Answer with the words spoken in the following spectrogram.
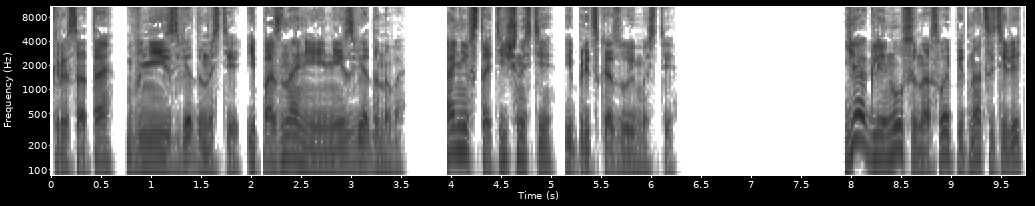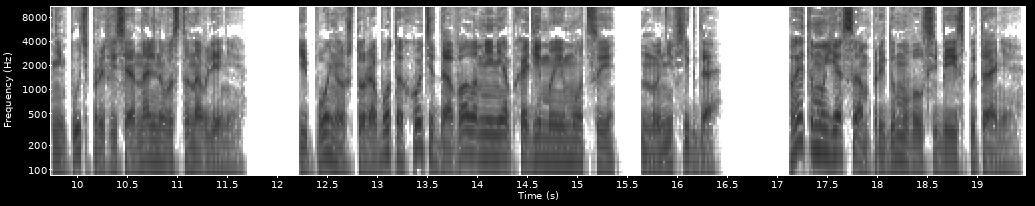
Красота в неизведанности и познании неизведанного, а не в статичности и предсказуемости. Я оглянулся на свой 15-летний путь профессионального становления и понял, что работа хоть и давала мне необходимые эмоции, но не всегда. Поэтому я сам придумывал себе испытания.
